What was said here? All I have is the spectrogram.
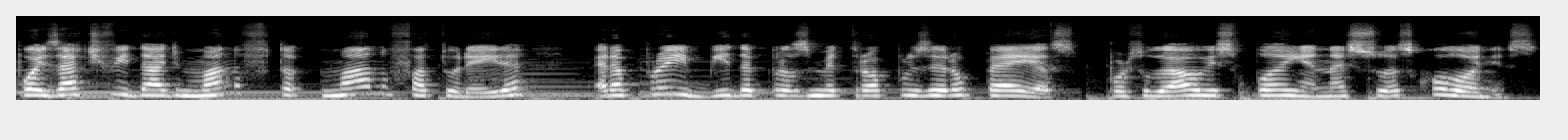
pois a atividade manufatureira era proibida pelas metrópoles europeias, Portugal e Espanha, nas suas colônias.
